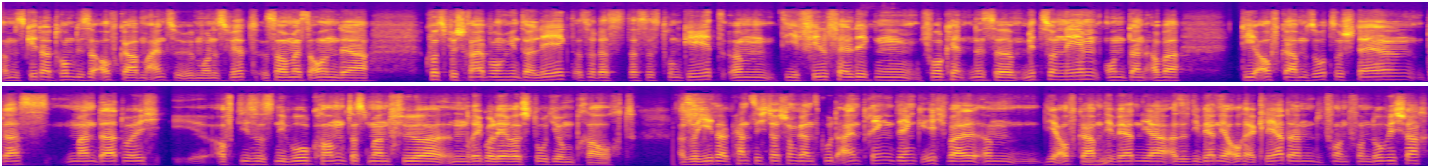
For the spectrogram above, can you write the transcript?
ähm, es geht darum, diese Aufgaben einzuüben. Und es wird, sagen wir mal, auch in der Kurzbeschreibung hinterlegt, also dass, dass es darum geht, ähm, die vielfältigen Vorkenntnisse mitzunehmen und dann aber die Aufgaben so zu stellen, dass man dadurch auf dieses Niveau kommt, dass man für ein reguläres Studium braucht. Also jeder kann sich da schon ganz gut einbringen, denke ich, weil ähm, die Aufgaben, die werden ja, also die werden ja auch erklärt dann von, von Lovischach,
